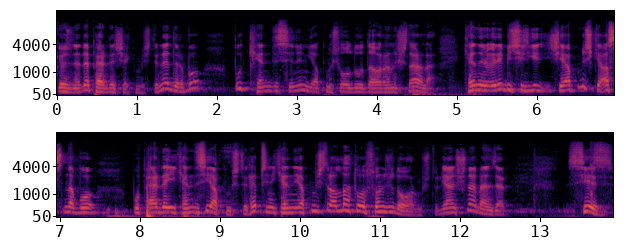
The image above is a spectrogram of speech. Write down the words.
gözüne de perde çekmiştir. Nedir bu? Bu kendisinin yapmış olduğu davranışlarla kendini öyle bir çizgi şey yapmış ki aslında bu bu perdeyi kendisi yapmıştır. Hepsini kendi yapmıştır. Allah da o sonucu doğurmuştur. Yani şuna benzer. Siz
